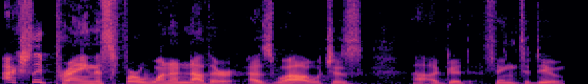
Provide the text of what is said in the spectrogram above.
actually praying this for one another as well, which is uh, a good thing to do.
